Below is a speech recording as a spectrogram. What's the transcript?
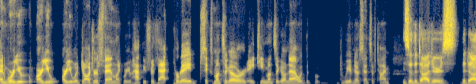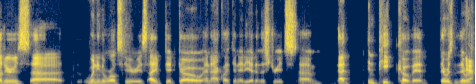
and were you are you are you a Dodgers fan? Like, were you happy for that parade six months ago or eighteen months ago? Now, do we have no sense of time? so the Dodgers, the Dodgers uh winning the World Series, I did go and act like an idiot in the streets. Um at in peak COVID. There was there Yeah.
